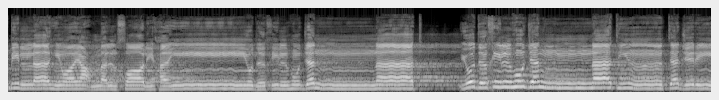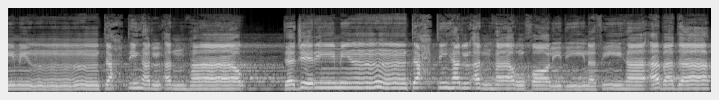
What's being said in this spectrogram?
بالله ويعمل صالحا يدخله جنات يدخله جنات تجري من تحتها الأنهار تجري من تحتها الأنهار خالدين فيها أبدا.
